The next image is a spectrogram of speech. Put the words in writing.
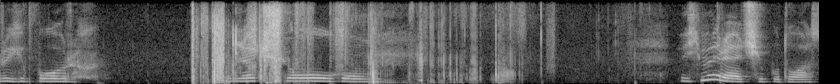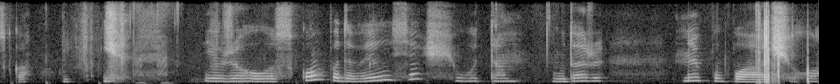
Другий поверх. Для чого? Візьми речі, будь ласка. І, вже голоском подивилися, що там. Ну, навіть не побачила.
